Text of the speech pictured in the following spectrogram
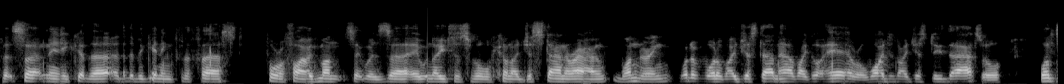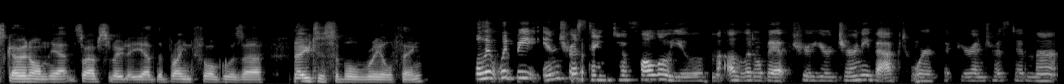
But certainly at the at the beginning for the first four or five months, it was uh, it was noticeable. Kind of just stand around wondering what what have I just done? How have I got here? Or why did I just do that? Or what's going on? Yeah, so absolutely, yeah, the brain fog was a noticeable real thing. Well, it would be interesting to follow you a little bit through your journey back to work if you're interested in that.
